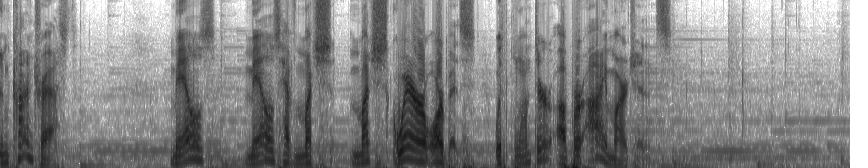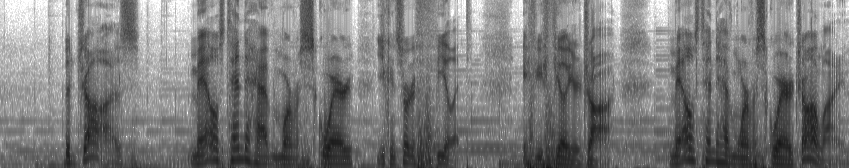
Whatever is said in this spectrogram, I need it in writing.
In contrast, males males have much much squarer orbits with blunter upper eye margins. The jaws, males tend to have more of a square, you can sort of feel it if you feel your jaw. Males tend to have more of a square jawline,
